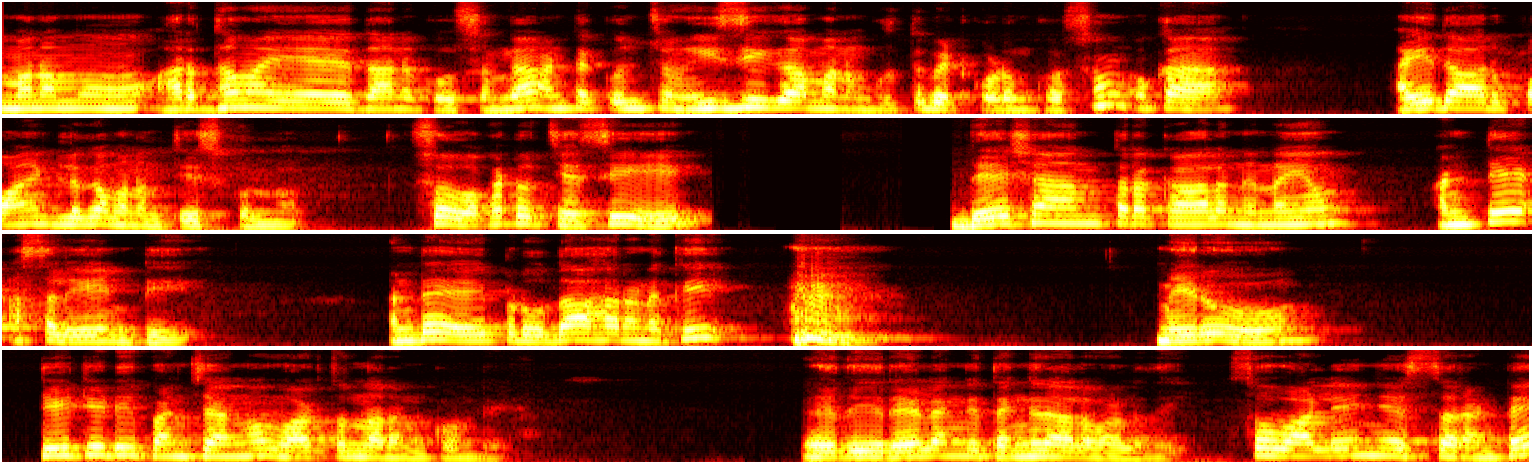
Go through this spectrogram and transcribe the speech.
మనము అర్థమయ్యే దానికోసంగా అంటే కొంచెం ఈజీగా మనం గుర్తుపెట్టుకోవడం కోసం ఒక ఐదు ఆరు పాయింట్లుగా మనం తీసుకున్నాం. సో ఒకటి వచ్చేసి దేశాంతర కాల నిర్ణయం అంటే అసలు ఏంటి? అంటే ఇప్పుడు ఉదాహరణకి మీరు టీటీడీ పంచాంగం వాడుతున్నారనుకోండి. ఇది రేలంగి తెంగిరాల వాళ్ళది. సో వాళ్ళు ఏం చేస్తారంటే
